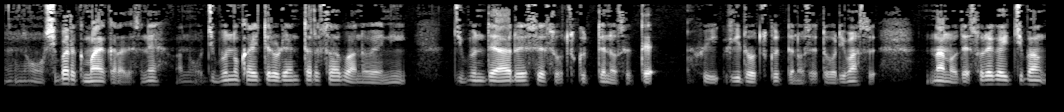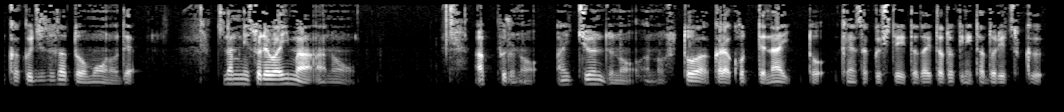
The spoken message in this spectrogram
あのしばらく前からですね、あの、自分の書いてるレンタルサーバーの上に自分で RSS を作って載せて、フィードを作って載せております。なので、それが一番確実だと思うので、ちなみにそれは今、あの、Apple の iTunes のあのストアから凝ってないと検索していただいたときにたどり着く、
